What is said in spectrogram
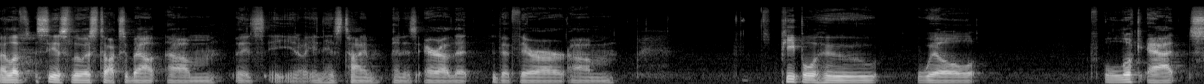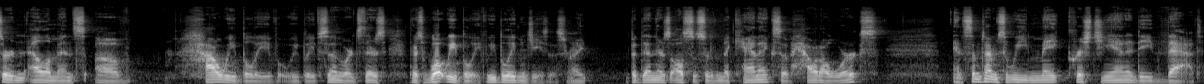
I love C.S. Lewis talks about um, it's you know in his time in his era that that there are um, people who will look at certain elements of how we believe what we believe. So in other words, there's there's what we believe. We believe in Jesus, right? But then there's also sort of the mechanics of how it all works. And sometimes we make Christianity that.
